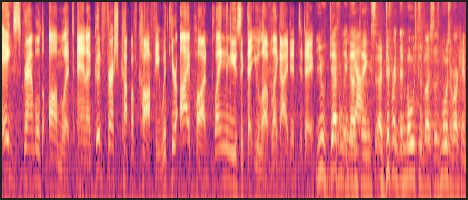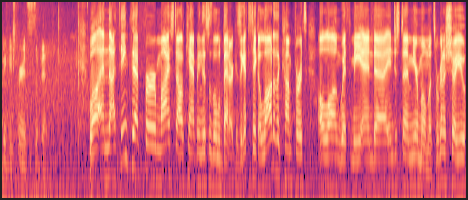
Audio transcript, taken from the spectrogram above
egg scrambled omelet and a good fresh cup of coffee with your iPod playing the music that you love, like I did today. You've definitely done Yeah. things uh, different than most of us, as most of our camping experiences have been. Well, and I think that for my style of camping, this is a little better because I get to take a lot of the comforts along with me. And uh, in just a mere moments, we're going to show you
